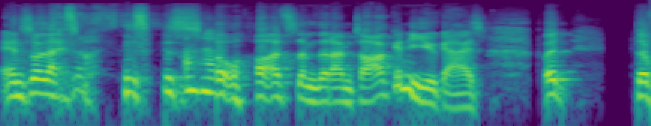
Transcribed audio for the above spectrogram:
And so that's this is so awesome that I'm talking to you guys. But the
